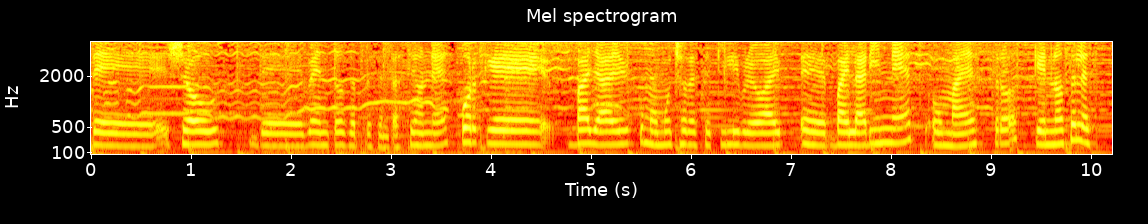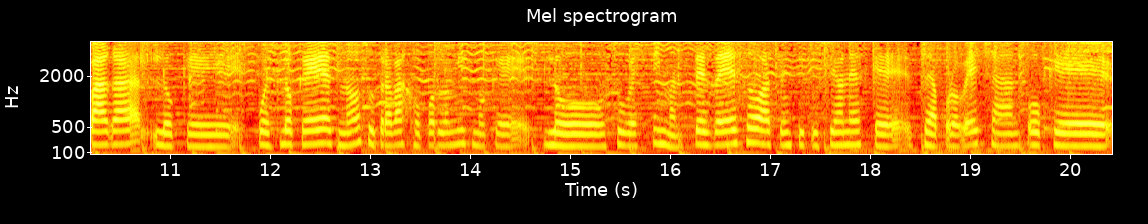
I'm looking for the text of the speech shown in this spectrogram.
de shows, de eventos, de presentaciones, porque vaya, hay como mucho desequilibrio, hay eh, bailarines o maestros que no se les paga lo que, pues lo que es, ¿no? Su trabajo, por lo mismo que lo subestiman estiman. Desde eso hasta instituciones que se aprovechan o que,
